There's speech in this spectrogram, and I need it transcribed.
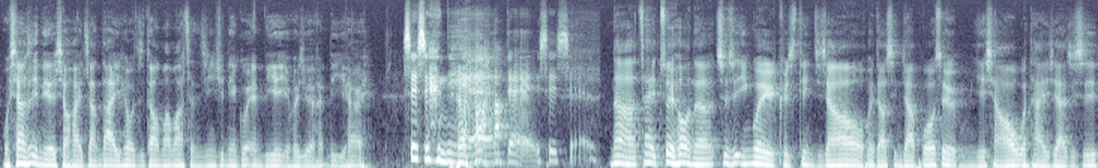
我相信你的小孩长大以后知道妈妈曾经去念过 MBA，也会觉得很厉害。谢谢你，对，谢谢。那在最后呢，就是因为 Christine 即将要回到新加坡，所以我们也想要问他一下，就是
